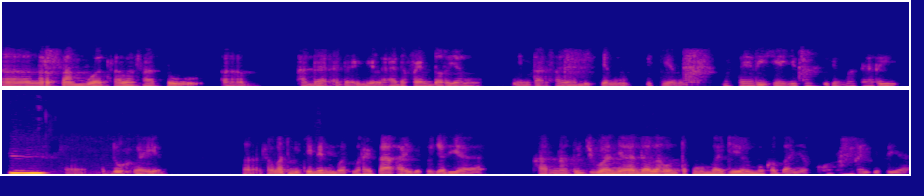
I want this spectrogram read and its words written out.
eh, ngerekam buat salah satu eh, ada ada inilah ada vendor yang minta saya bikin bikin materi kayak gitu bikin materi Hmm, eh, teduh kayak gitu. Coba bikinin buat mereka kayak gitu jadi ya karena tujuannya adalah untuk membagi ilmu ke banyak orang kayak gitu ya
